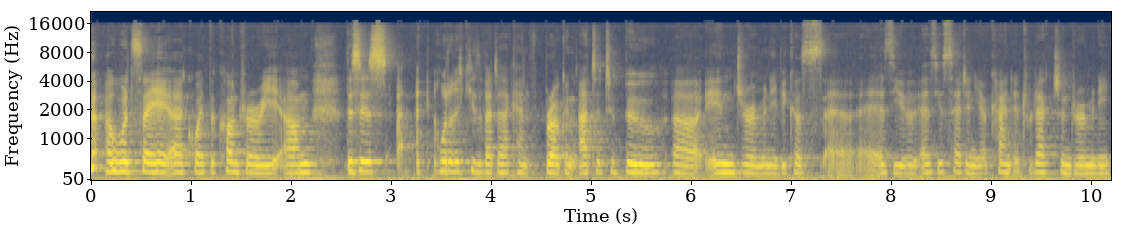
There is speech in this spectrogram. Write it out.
I would say uh, quite the contrary. Um, this is uh, Roderich Kiesewetter kind of broke an utter taboo uh, in Germany because, uh, as you as you said in your kind introduction, Germany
